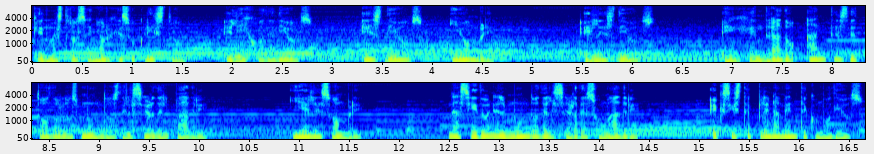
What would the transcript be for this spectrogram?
que nuestro Señor Jesucristo, el Hijo de Dios, es Dios y hombre. Él es Dios, engendrado antes de todos los mundos del ser del Padre, y Él es hombre, nacido en el mundo del ser de su madre, existe plenamente como Dios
